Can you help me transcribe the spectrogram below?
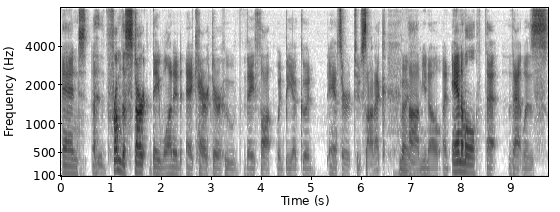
And uh, from the start, they wanted a character who they thought would be a good answer to Sonic. Right. Um, you know, an animal that that was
